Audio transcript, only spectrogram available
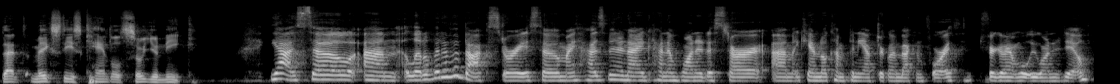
that makes these candles so unique. Yeah, so um, a little bit of a backstory. So my husband and I kind of wanted to start um, a candle company after going back and forth, figuring out what we wanted to do.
